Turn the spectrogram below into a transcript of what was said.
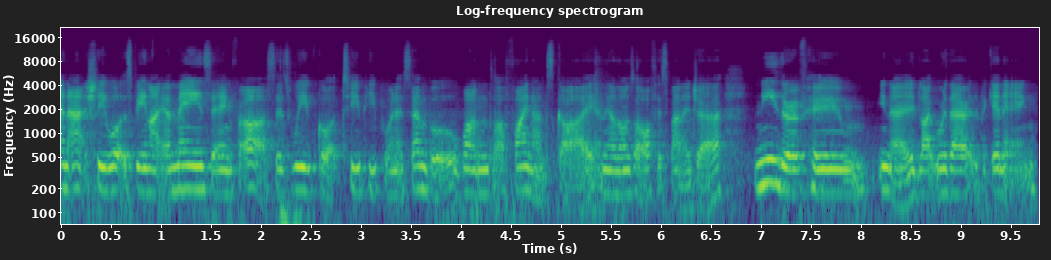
And actually, what's been like amazing for us is we've got two people in Assemble. One's our finance guy, and the other one's our office manager. Neither of whom, you know, like were there at the beginning.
